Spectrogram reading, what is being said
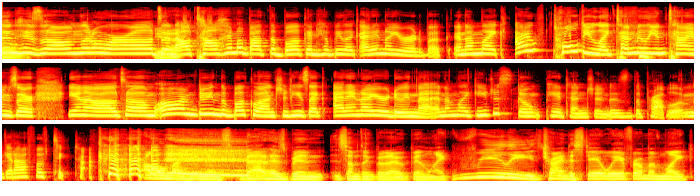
in his own little world and I'll tell him about the book and he'll be like, I didn't know you wrote a book. And I'm like, I've told you like 10 million times or you know, I'll tell him, "Oh, I'm doing the book launch." And he's like, "I didn't know you were doing that." And I'm like, "You just don't pay attention is the problem. Get off of TikTok." oh my goodness that has been something that i've been like really trying to stay away from i'm like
